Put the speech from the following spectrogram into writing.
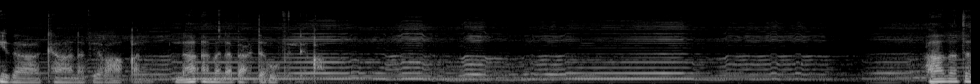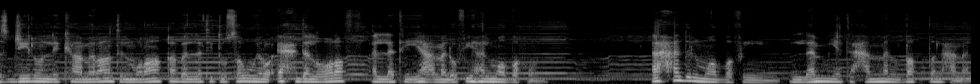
إذا كان فراقا. لا أمل بعده في اللقاء. هذا تسجيل لكاميرات المراقبة التي تصور إحدى الغرف التي يعمل فيها الموظفون. أحد الموظفين لم يتحمل ضغط العمل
